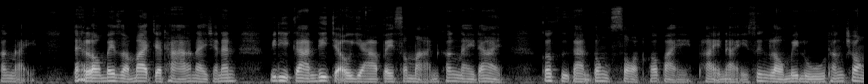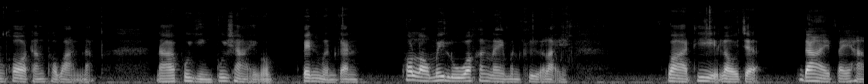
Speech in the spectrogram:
ข้างใน แต่เราไม่สามารถจะทาข้างในฉะนั้นวิธีการที่จะเอายาไปสมานข้างในได้ ก็คือการต้องสอดเข้าไปภายใน ซึ่งเราไม่รู้ทั้งช่องคลอดทั้งทวารหนักนะคะผู้หญิงผู้ชายก็เป็นเหมือนกัน เพราะเราไม่รู้ว่าข้างในมันคืออะไร กว่าที่เราจะ ได้ไปหา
